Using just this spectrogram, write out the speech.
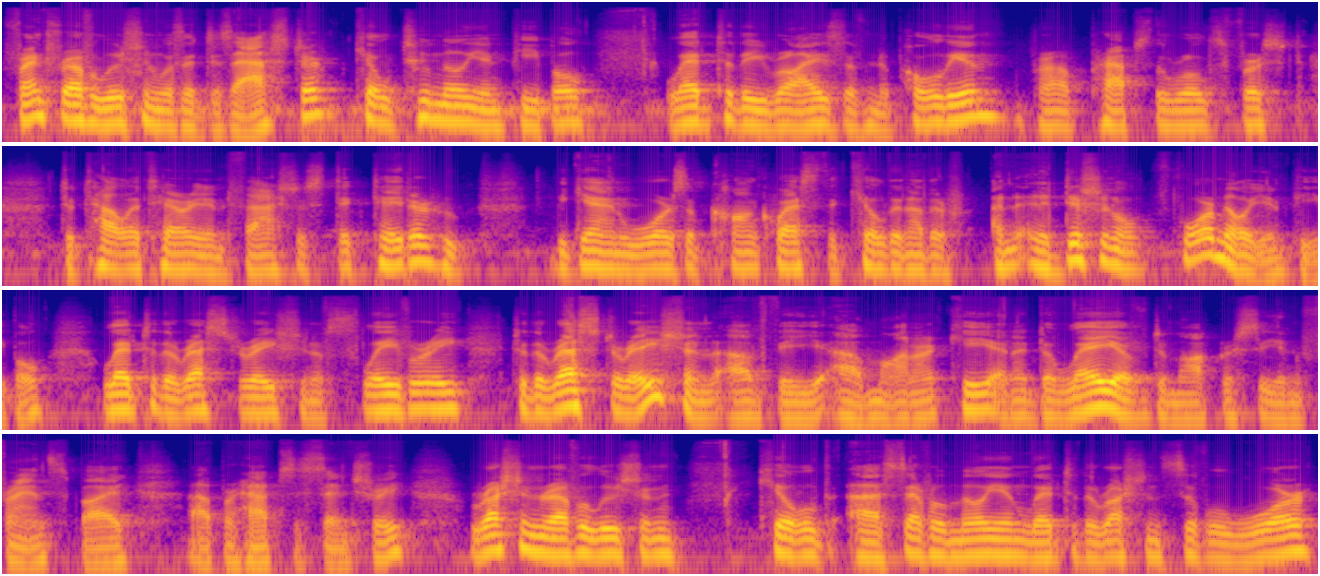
French Revolution was a disaster, killed two million people, led to the rise of Napoleon, perhaps the world's first totalitarian fascist dictator who began wars of conquest that killed another, an additional 4 million people, led to the restoration of slavery, to the restoration of the uh, monarchy, and a delay of democracy in France by uh, perhaps a century. Russian Revolution killed uh, several million, led to the Russian Civil War,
